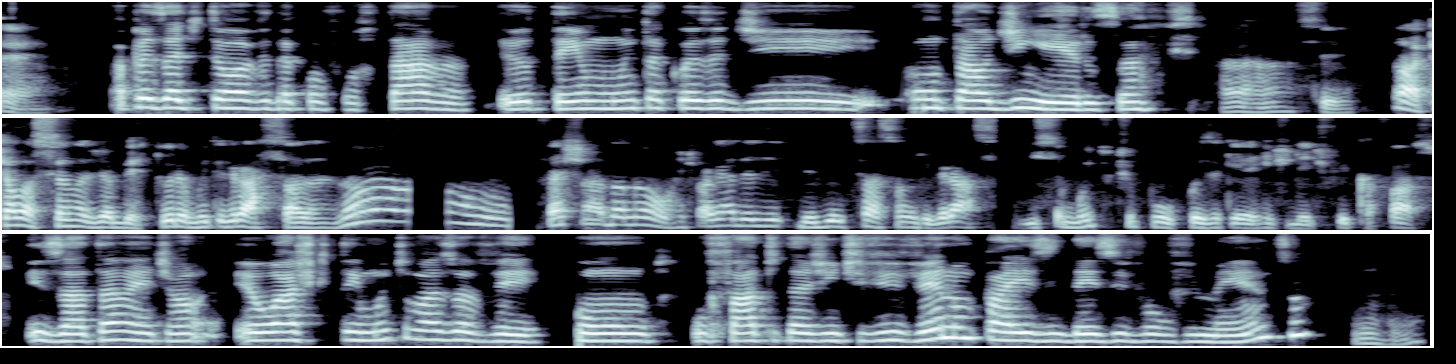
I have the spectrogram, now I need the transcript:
É, apesar de ter uma vida confortável, eu tenho muita coisa de contar o dinheiro, sabe? Aham, sim. Ah, aquela cena de abertura é muito engraçada. Não, não, fecha nada não, a gente vai ganhar dedetização de graça. Isso é muito tipo coisa que a gente identifica fácil. Exatamente. Eu acho que tem muito mais a ver com o fato da gente viver num país em desenvolvimento Uhum.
